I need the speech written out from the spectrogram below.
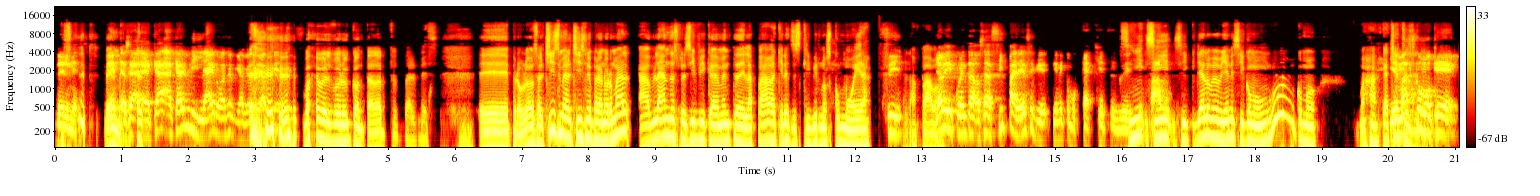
del mes. O sea, acá, acá, el milagro va a ser que había Voy a ver por un contador del mes. Eh, pero vamos al chisme, al chisme paranormal. Hablando específicamente de la pava, ¿quieres describirnos cómo era sí, la pava? Ya me di cuenta, o sea, sí parece que tiene como cachetes de Sí, sí, sí, ya lo veo bien y sí, como un, uh, como, ajá, cachetes. Y además como que,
